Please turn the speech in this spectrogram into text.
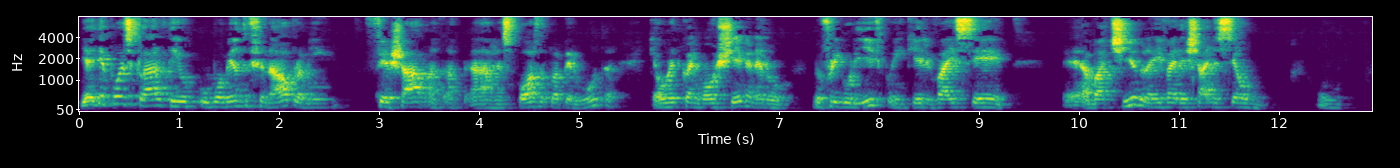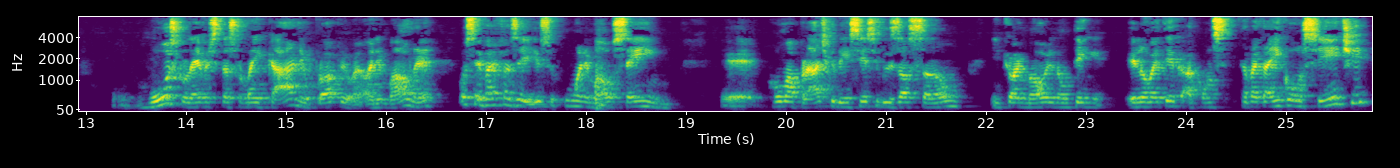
E aí depois, claro, tem o, o momento final para mim fechar a, a, a, resposta à tua pergunta, que é o momento que o animal chega né, no, no frigorífico, em que ele vai ser é, abatido né, e vai deixar de ser um, um, um músculo, né, vai se transformar em carne, o próprio animal, né? Você vai fazer isso com um animal sem é, com uma prática de insensibilização em que o animal ele não tem, ele não vai ter, a, vai estar inconsciente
